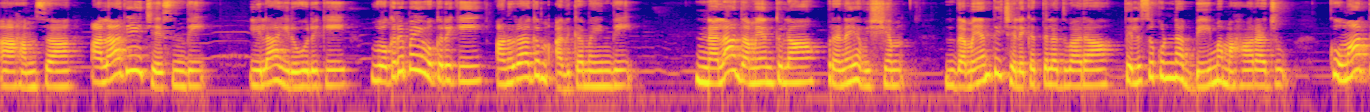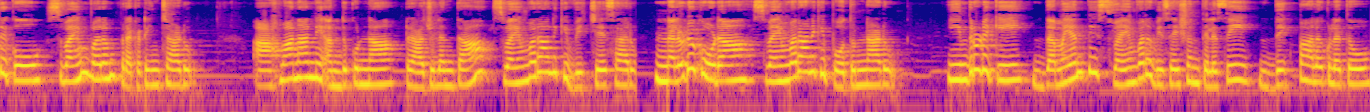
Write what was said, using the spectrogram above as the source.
ఆ హంస అలాగే చేసింది. ఇలా ఇరువురికి ఒకరిపై ఒకరికి అనురాగం అధికమైంది. నలా దమయంతుల ప్రణయ విషయం. దమయంతి చెలికత్తెల ద్వారా తెలుసుకున్న భీమ మహారాజు కుమార్తెకు స్వయంవరం ప్రకటించాడు. ఆహ్వానాన్ని అందుకున్న రాజులంతా స్వయంవరానికి విచ్చేశారు. నలుడు కూడా స్వయంవరానికి పోతున్నాడు. ఇంద్రుడికి దమయంతి స్వయంవర విశేషం తెలిసి దిక్పాలకులతో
